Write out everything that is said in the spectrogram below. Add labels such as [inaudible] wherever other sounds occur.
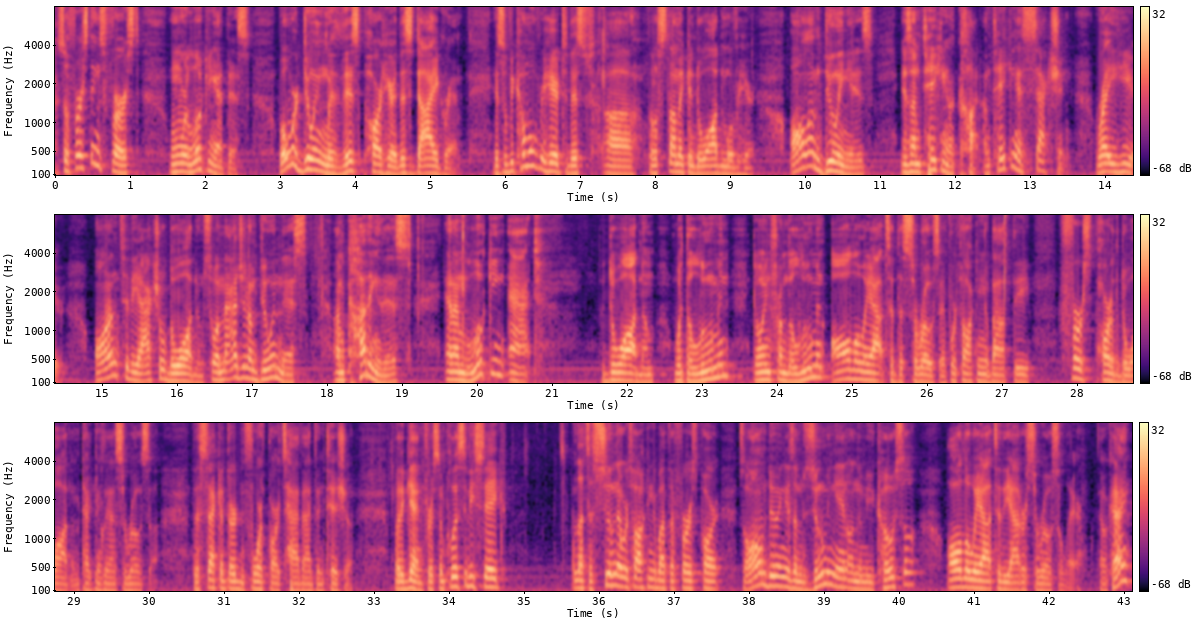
So first things first, when we're looking at this, what we're doing with this part here, this diagram, is if we come over here to this uh, little stomach and duodenum over here, all I'm doing is, is I'm taking a cut. I'm taking a section right here onto the actual duodenum. So imagine I'm doing this, I'm cutting this, and I'm looking at the duodenum with the lumen going from the lumen all the way out to the serosa, if we're talking about the first part of the duodenum, technically has serosa. The second, third, and fourth parts have adventitia. But again, for simplicity's sake, Let's assume that we're talking about the first part. So all I'm doing is I'm zooming in on the mucosa all the way out to the outer serosa layer, okay?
